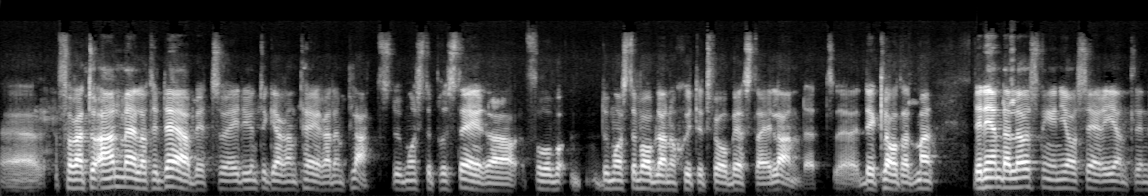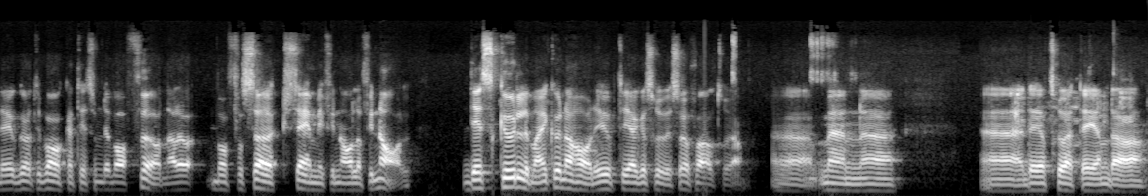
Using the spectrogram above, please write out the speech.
Eh, för att du anmäler till derbyt så är du ju inte garanterad en plats. Du måste prestera, för, du måste vara bland de 72 bästa i landet. Eh, det är klart att man, den enda lösningen jag ser egentligen det är att gå tillbaka till som det var förr när det var försök, semifinal och final. Det skulle man ju kunna ha, det är upp till Jägersro i så fall tror jag. Eh, men det, jag tror att det är enda,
